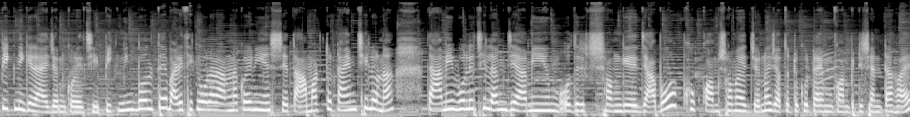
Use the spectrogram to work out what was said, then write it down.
পিকনিকের আয়োজন করেছি। পিকনিক বলতে বাড়ি থেকে ওরা রান্না করে নিয়ে এসছে, তা আমার তো টাইম ছিল না। তা আমি বলেছিলাম যে আমি ওদের সঙ্গে যাব খুব কম সময়ের জন্য, যতটুকু টাইম কম্পিটিশানটা হয়।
